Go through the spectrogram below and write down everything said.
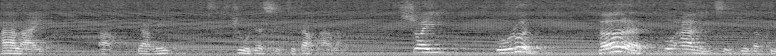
他来。”啊，表明主的死。所以，无论何人不按你自主的笔，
